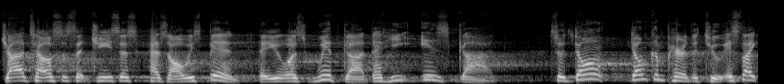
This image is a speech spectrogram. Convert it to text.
John tells us that Jesus has always been, that he was with God, that he is God. So don't, don't compare the two. It's like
